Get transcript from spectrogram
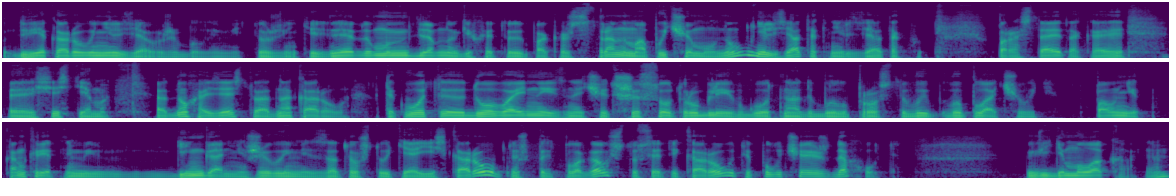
Две коровы нельзя уже было иметь, тоже интересно. Я думаю, для многих это покажется странным. А почему? Ну, нельзя, так нельзя, так вот простая такая э, система. Одно хозяйство, одна корова. Так вот, э, до войны, значит, 600 рублей в год надо было просто вы, выплачивать вполне конкретными деньгами живыми за то, что у тебя есть корова, потому что предполагалось, что с этой коровы ты получаешь доход в виде молока, да,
